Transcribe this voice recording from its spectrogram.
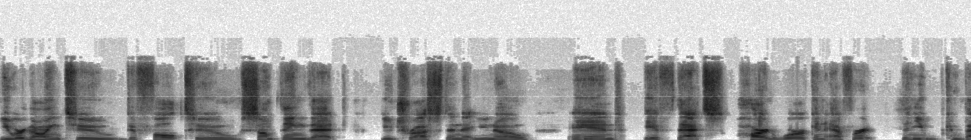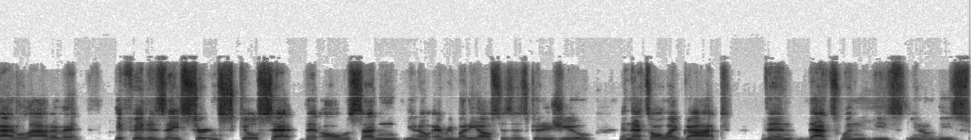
you are going to default to something that you trust and that you know. And if that's hard work and effort, then you can battle out of it. If it is a certain skill set that all of a sudden, you know, everybody else is as good as you, and that's all I've got, then that's when these, you know, these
